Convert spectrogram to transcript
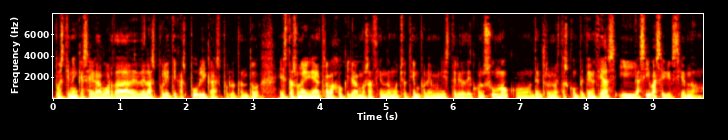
pues tienen que ser abordadas desde las políticas públicas. Por lo tanto, esta es una línea de trabajo que llevamos haciendo mucho tiempo en el Ministerio de Consumo, con, dentro de nuestras competencias, y así va a seguir siendo.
